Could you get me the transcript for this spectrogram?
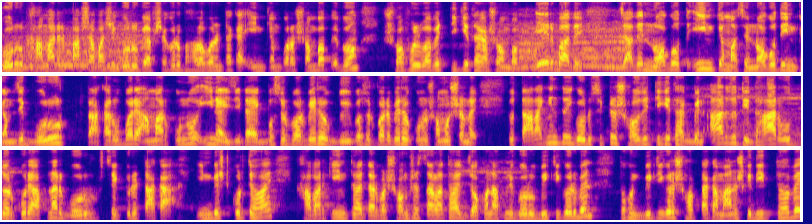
গরুর খামারের পাশাপাশি গরুর ব্যবসা করে ভালো ভালো টাকা ইনকাম করা সম্ভব এবং সফলভাবে টিকে থাকা সম্ভব। এর বাদে যাদের নগদ ইনকাম আছে নগদ ইনকাম যে গরুর টাকার উপরে আমার কোনো ই নাই, যেটা এক বছর পর বের হোক, দুই বছর পর বের হোক, কোনো সমস্যা নাই। তো তারা কিন্তু এই গরু সেক্টর সহজে টিকে থাকবেন। আর যদি ধার উদ্ধার করে আপনার গরুর সেক্টরে টাকা ইনভেস্ট করতে হয়, খাবার কিনতে হয়, তারপর সংসার চালাতে হয়, যখন আপনি গরু বিক্রি করবেন, তখন বিক্রি করে সব টাকা মানুষকে দিতে হবে।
